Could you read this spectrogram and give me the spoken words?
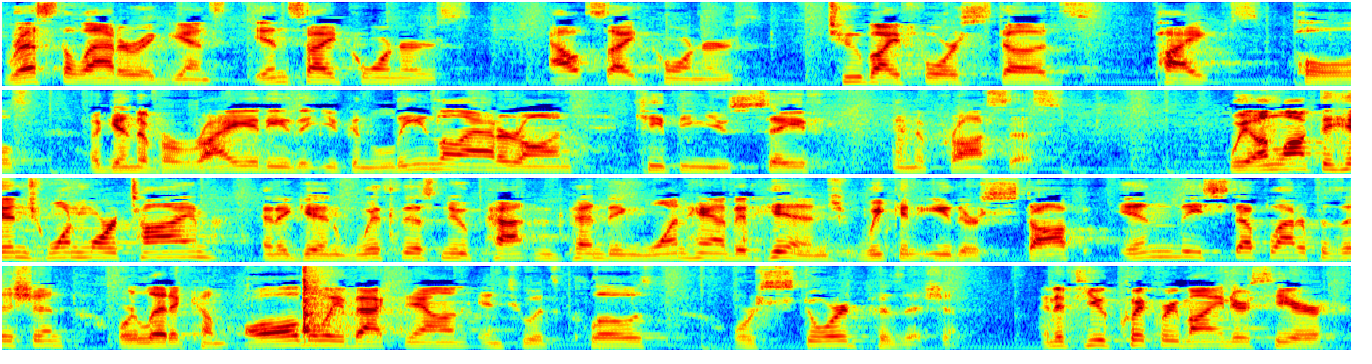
rest the ladder against inside corners, outside corners, two by four studs, pipes, poles. Again, the variety that you can lean the ladder on, keeping you safe in the process. We unlock the hinge one more time, and again, with this new patent pending one-handed hinge, we can either stop in the stepladder position or let it come all the way back down into its closed or stored position. And a few quick reminders here.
